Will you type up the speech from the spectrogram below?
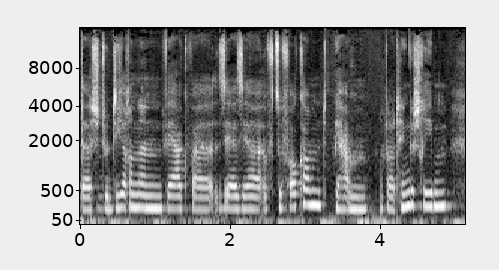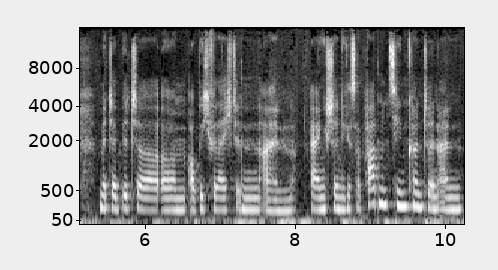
das Studierendenwerk war sehr, sehr zuvorkommend. Wir haben dorthin geschrieben mit der Bitte, ähm, ob ich vielleicht in ein eigenständiges Apartment ziehen könnte, in ein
